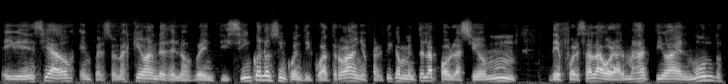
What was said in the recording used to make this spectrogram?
evidenciados en personas que van desde los 25 a los 54 años, prácticamente la población de fuerza laboral más activa del mundo.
